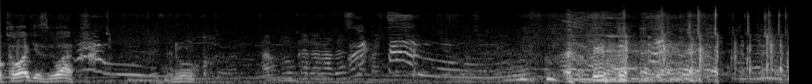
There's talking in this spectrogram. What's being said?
ukaba wageze iwacu. Ni uko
